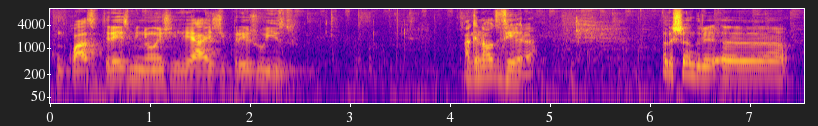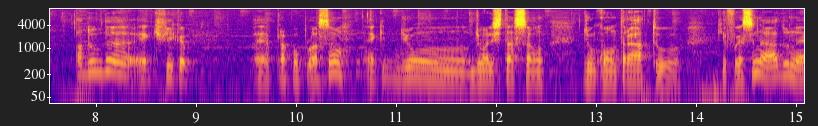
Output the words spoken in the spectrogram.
com quase 3 milhões de reais de prejuízo. Agnaldo Vieira. Alexandre, uh, a dúvida é que fica é, para a população é que de, um, de uma licitação de um contrato que foi assinado, né,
